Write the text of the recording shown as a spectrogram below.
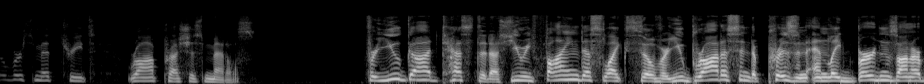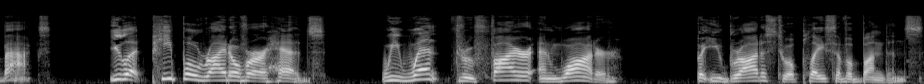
silversmith treats raw precious metals. For you, God, tested us. You refined us like silver. You brought us into prison and laid burdens on our backs. You let people ride over our heads. We went through fire and water, but you brought us to a place of abundance.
